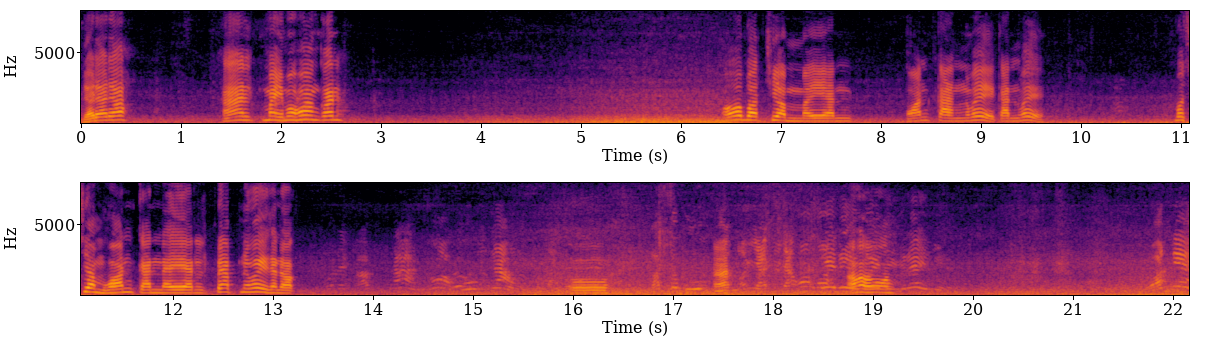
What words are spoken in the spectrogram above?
เดี๋ยวเดี๋ยวเดี๋ยวหาไม่มาห้องก่อนอ๋อบัดเชื่อมไอ้อันหอนกันไว้ยกันไว้ยบ่เชื่อมหอนกันไอ้อันแป๊บนะเว้ยสนอก โอ้ รับสบู่ ฮะเอาอยากจากห้องนี่นี่เอาเอาเอาได้นี่วันเนี่ย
